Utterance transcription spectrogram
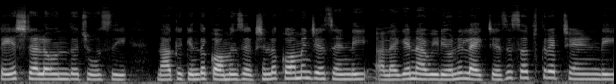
టేస్ట్ ఎలా ఉందో చూసి నాకు కింద కామెంట్ సెక్షన్లో కామెంట్ చేసేయండి. అలాగే నా వీడియోని లైక్ చేసి సబ్స్క్రైబ్ చేయండి.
